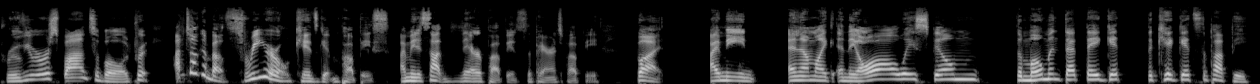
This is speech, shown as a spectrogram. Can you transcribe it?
prove you were responsible. I'm talking about three year old kids getting puppies. I mean, it's not their puppy; it's the parent's puppy. But I mean, and I'm like, and they always film the moment that they get the kid gets the puppy.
